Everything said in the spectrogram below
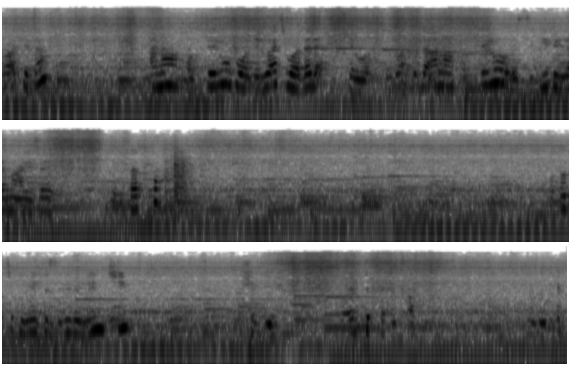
الوقت ده أنا هحط له هو دلوقتي هو بدأ في السوا. الوقت ده أنا هحط له الزبيب اللي أنا عايزاه. يفتح حطي كمية الزبيب اللي أنتي تحبيها وعيلتك تحبها إحنا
